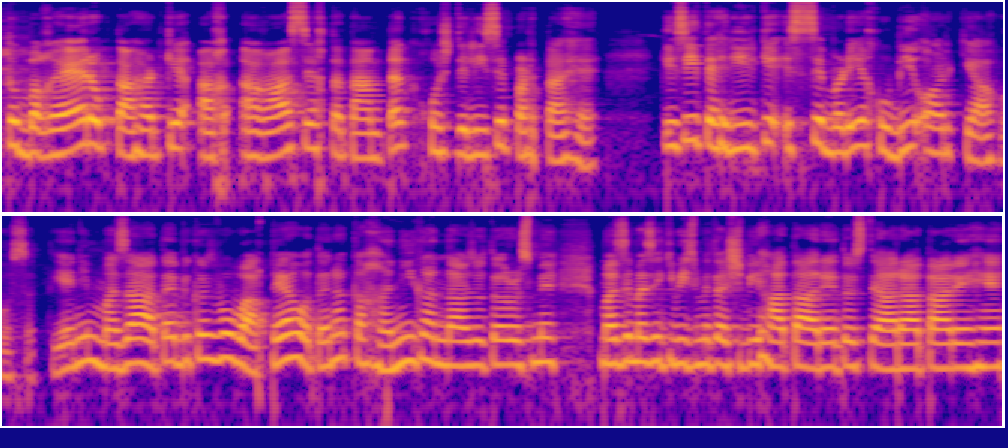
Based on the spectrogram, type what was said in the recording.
तो बग़ैर उकताहट के आगाज़ से अख्ताम तक खुश दिली से पढ़ता है। किसी तहरीर के इससे बड़ी खूबी और क्या हो सकती है? यानी मज़ा आता है बिकॉज़ वो वाक़ होता है ना, कहानी का अंदाज़ होता है और उसमें मज़े मज़े के बीच में तशबीहात आ रहे हैं तो इस्तारात आ रहे हैं,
